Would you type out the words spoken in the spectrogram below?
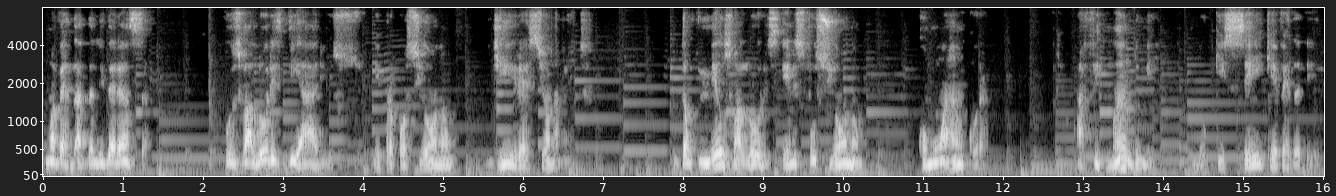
Uma verdade da liderança. Os valores diários lhe proporcionam direcionamento. Então, meus valores, eles funcionam como uma âncora, afirmando-me no que sei que é verdadeiro.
